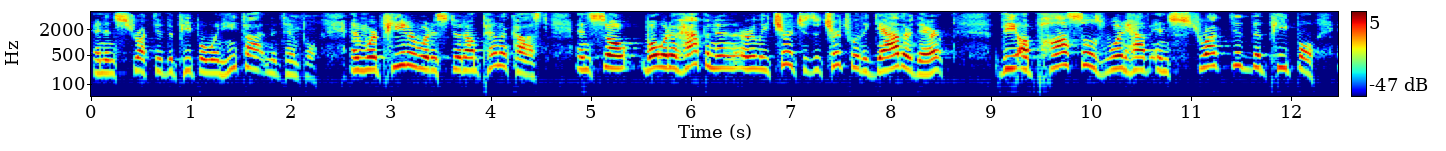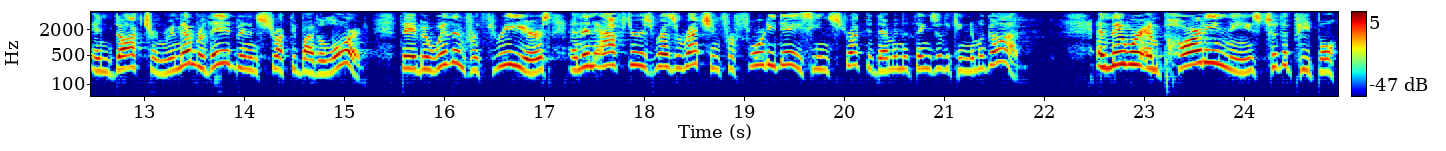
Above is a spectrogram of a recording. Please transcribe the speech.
and instructed the people when he taught in the temple. And where Peter would have stood on Pentecost. And so what would have happened in the early church is the church would have gathered there the apostles would have instructed the people in doctrine. Remember, they had been instructed by the Lord. They had been with him for three years, and then after his resurrection, for 40 days, he instructed them in the things of the kingdom of God. And they were imparting these to the people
